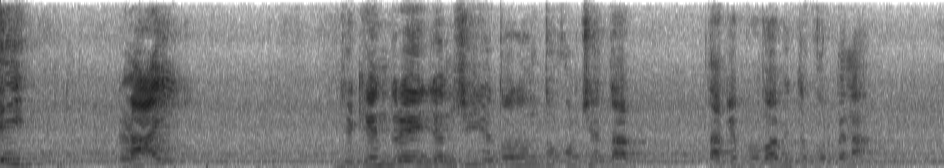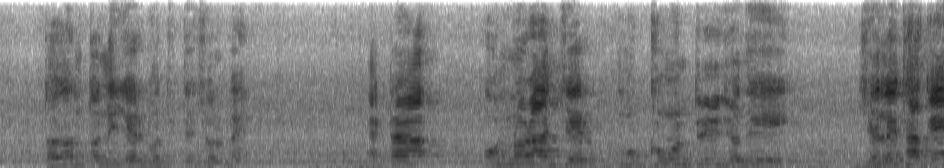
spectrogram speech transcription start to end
এই রায় যে কেন্দ্রীয় এজেন্সি যে তদন্ত করছে তার, তাকে প্রভাবিত করবে না। তদন্ত নিজের গতিতে চলবে। একটা অন্য রাজ্যের মুখ্যমন্ত্রী যদি জেলে থাকে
